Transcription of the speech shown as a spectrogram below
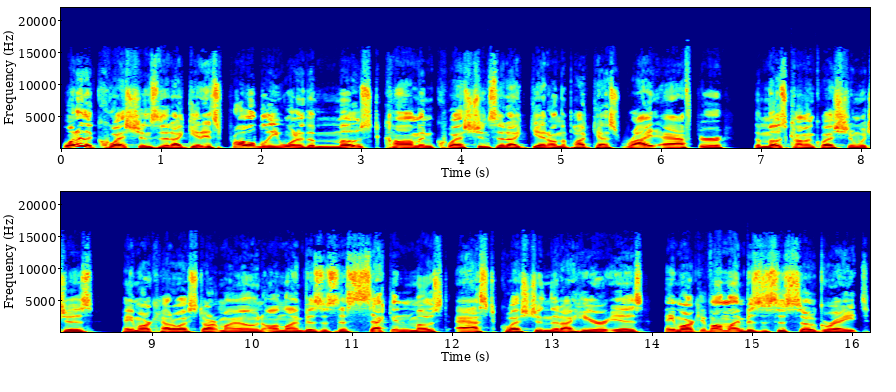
one of the questions that I get, it's probably one of the most common questions that I get on the podcast right after the most common question, which is, Hey, Mark, how do I start my own online business? The second most asked question that I hear is, Hey, Mark, if online business is so great,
